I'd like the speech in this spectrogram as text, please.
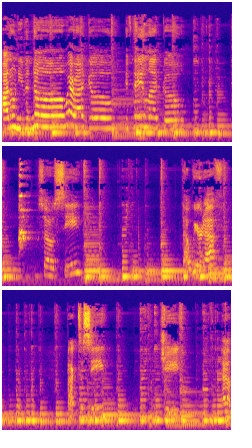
I don't even know C, that weird F, back to C, G, F.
